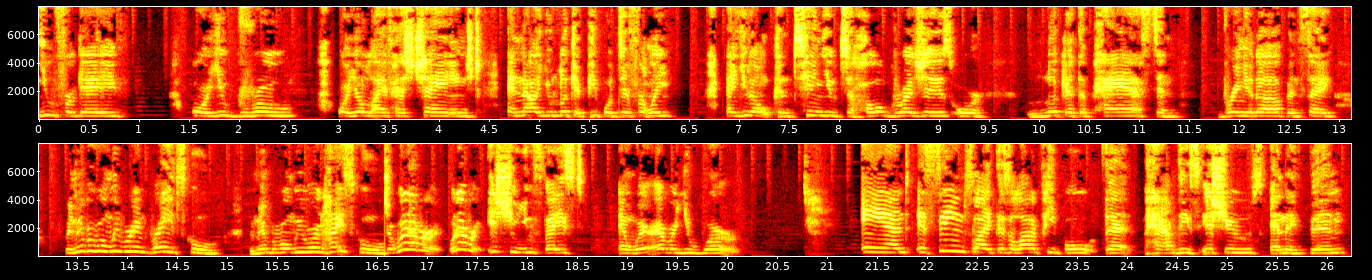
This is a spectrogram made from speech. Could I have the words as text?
you forgave or you grew or your life has changed and now you look at people differently and you don't continue to hold grudges or look at the past and bring it up and say, remember when we were in grade school? Remember when we were in high school? Or whatever, whatever issue you faced and wherever you were. And it seems like there's a lot of people that have these issues and they've been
